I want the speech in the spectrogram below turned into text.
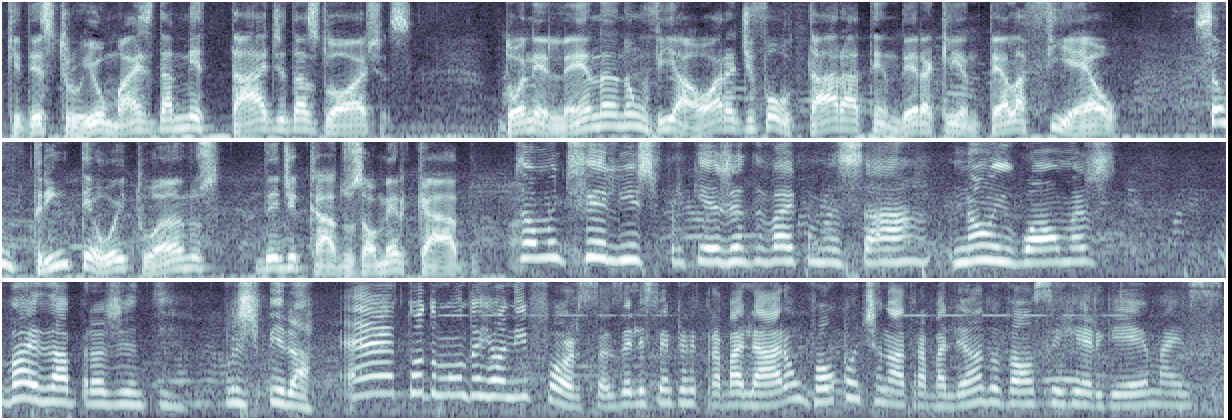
que destruiu mais da metade das lojas. Dona Helena não via a hora de voltar a atender a clientela fiel. São 38 anos dedicados ao mercado. Estou muito feliz porque a gente vai começar, não igual, mas vai dar para a gente respirar. É todo mundo reunir forças. Eles sempre trabalharam, vão continuar trabalhando, vão se reerguer, mas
